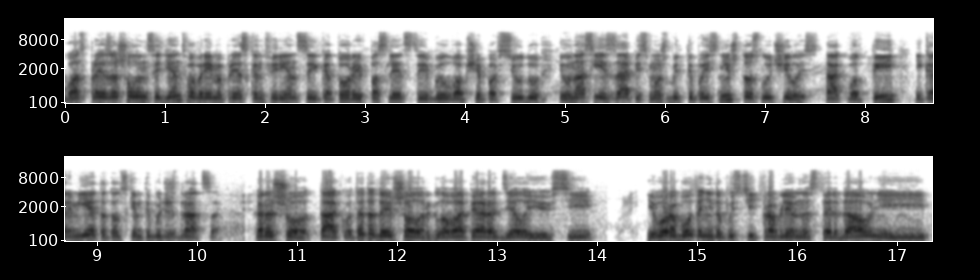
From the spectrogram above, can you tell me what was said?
У вас произошел инцидент во время пресс-конференции, который впоследствии был вообще повсюду, и у нас есть запись. Может быть, ты пояснишь, что случилось? Так, вот ты и Кормье это тот, с кем ты будешь драться. Хорошо. Так, вот это Дэйв Шоллер, глава пиар-отдела UFC. Его работа не допустить проблем на стердауне и...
